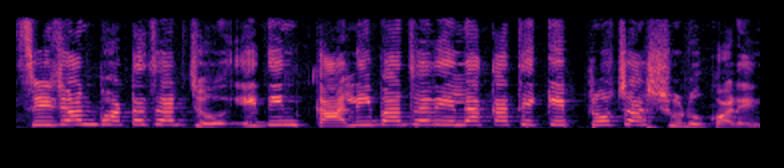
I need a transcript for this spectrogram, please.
সৃজন ভট্টাচার্য এদিন কালীবাজার এলাকা থেকে প্রচার শুরু করেন।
